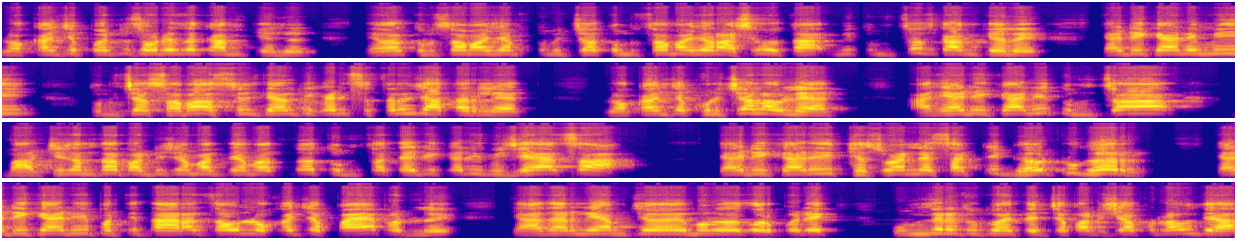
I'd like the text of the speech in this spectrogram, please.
लोकांचे प्रश्न सोडण्याचं काम केलं. तेव्हा तुमचा माझ्या तुमच्या तुमचा माझ्यावर आशीर्वाद होता. मी तुमचंच काम केलंय. त्या ठिकाणी मी तुमच्या सभा असतील त्या ठिकाणी सतरंज हातारल्यात लोकांच्या खुर्च्या लावल्यात आणि या ठिकाणी तुमचा भारतीय जनता पार्टीच्या माध्यमातून तुमचा त्या ठिकाणी विजयाचा त्या ठिकाणी खेचवण्यासाठी घर टू घर त्या ठिकाणी प्रति दारात जाऊन लोकांच्या पाया पडलोय. त्या आधारने आमचे मनोहर गोरपडे उमदे नेतृत्व आहे त्यांच्या पाठीशी आपण राहून द्या.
